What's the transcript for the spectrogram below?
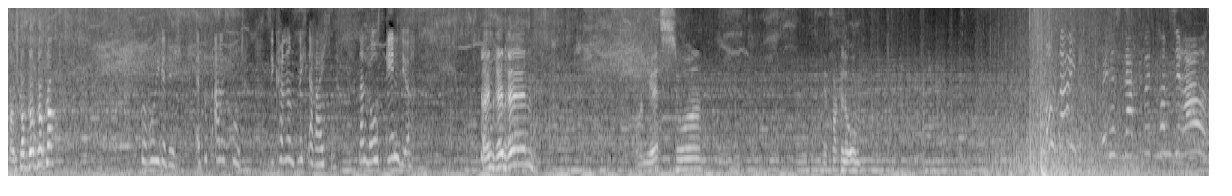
Komm, komm, komm, komm, komm! Beruhige dich. Es ist alles gut. Sie können uns nicht erreichen. Na los, gehen wir. Renn, renn, renn! Und jetzt zur... Der Fackel da oben. Oh nein! Wenn es Nacht wird, kommen sie raus.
